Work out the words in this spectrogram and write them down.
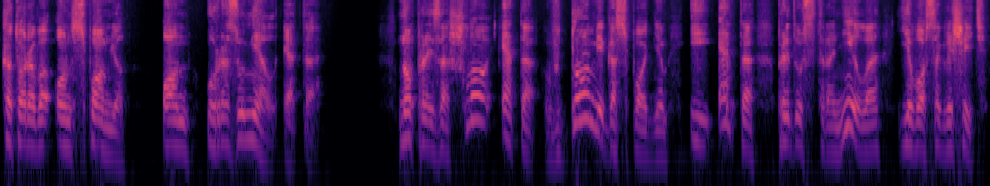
которого он вспомнил – он уразумел это. Но произошло это в доме Господнем, и это предустранило его согрешить.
